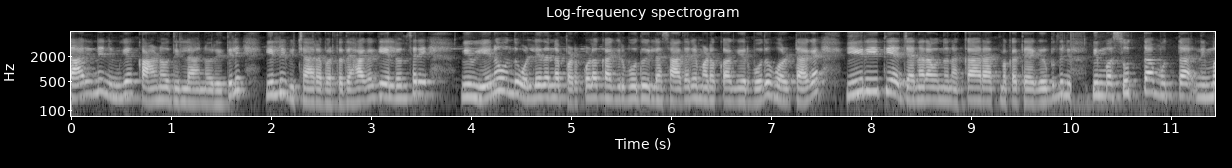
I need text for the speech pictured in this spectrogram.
ದಾರಿನೇ ನಿಮಗೆ ಕಾಣೋದಿಲ್ಲ ಅನ್ನೋ ರೀತಿಲಿ ಇಲ್ಲಿ ವಿಚಾರ ಬರ್ತದೆ. ಹಾಗಾಗಿ ಎಲ್ಲೊಂದ್ಸರಿ ನೀವು ಏನೋ ಒಂದು ಒಳ್ಳೆಯದನ್ನು ಪಡ್ಕೊಳ್ಳೋಕ್ಕಾಗಿರ್ಬೋದು ಇಲ್ಲ ಸಾಧನೆ ಮಾಡೋಕ್ಕಾಗಿರ್ಬೋದು, ಹೊರಟಾಗ ಈ ರೀತಿಯ ಜನರ ಒಂದು ನಕಾರಾತ್ಮಕತೆ ಆಗಿರ್ಬೋದು, ನಿಮ್ಮ ಸುತ್ತಮುತ್ತ ನಿಮ್ಮ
